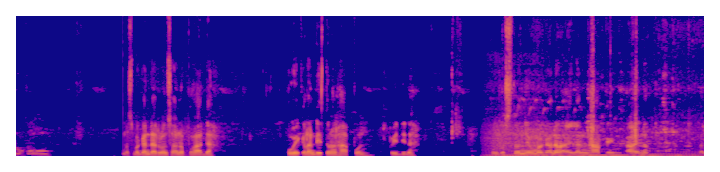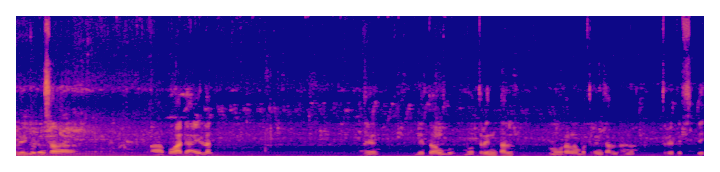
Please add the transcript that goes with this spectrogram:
mo tong Mas maganda ron sa ano, Puhada. Uwi ka lang dito ng hapon. Pwede na. Kung gusto niyo mag ano, island hopping, ah, ano, maligo dun sa ah, Puhada Island. Ayun. Dito ang bu- boat rental. Mura lang boat rental. Ano, 350.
